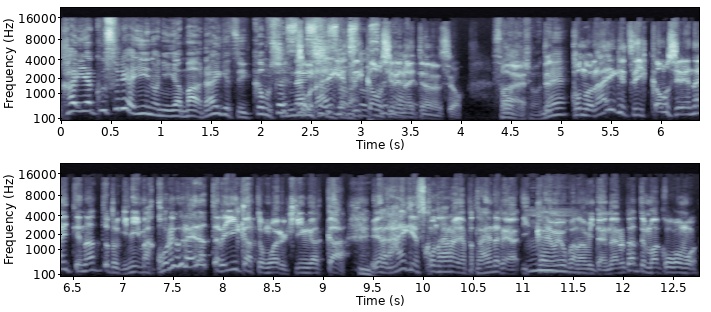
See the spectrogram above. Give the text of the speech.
解約すりゃいいのにいやまあ来月行くかもしれない来月行くかもしれないってなるんですよ。そうでしょうね、はい、この来月行くかもしれないってなった時に、まあ、これぐらいだったらいいかと思える金額か、うん、いや来月この払うのやっぱ大変だから一回やめようかなみたいになるかって、まあ、ここも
